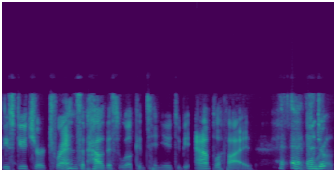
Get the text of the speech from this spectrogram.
these future trends of how this will continue to be amplified. And, and it,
